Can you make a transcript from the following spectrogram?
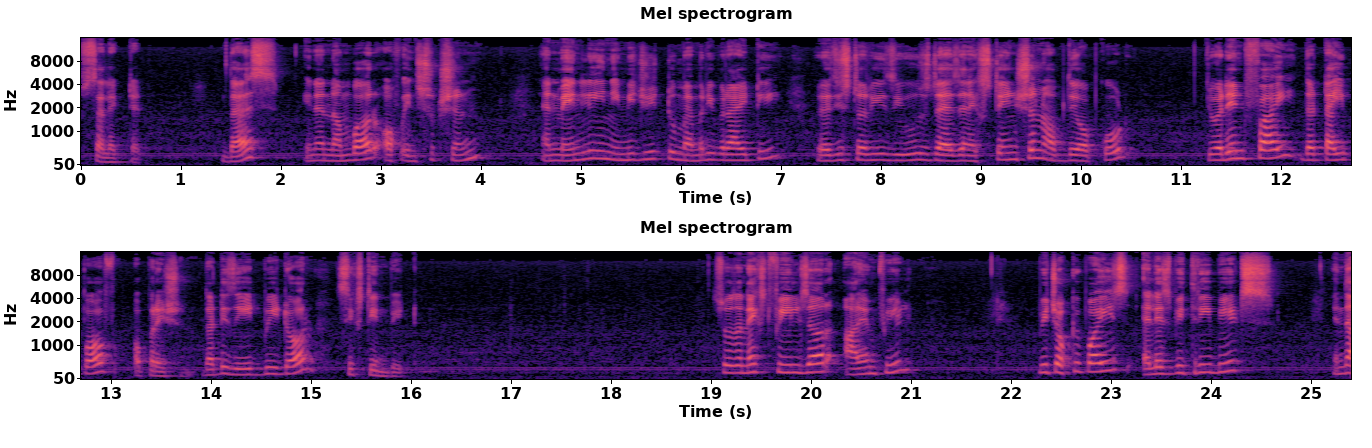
selected. Thus, in a number of instruction and mainly in immediate to memory variety, register is used as an extension of the opcode to identify the type of operation that is 8 bit or 16 bit. So the next fields are RM field which occupies LSB 3 bits and the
